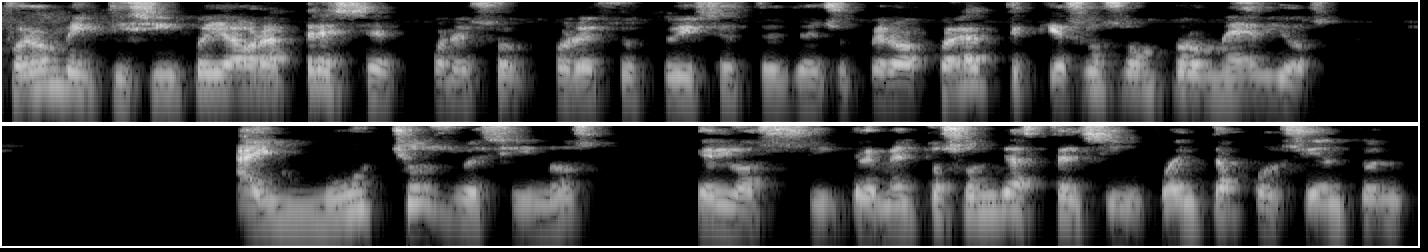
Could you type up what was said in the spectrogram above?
Fueron 25 y ahora 13, por eso, por eso tú dices de hecho, pero acuérdate que esos son promedios. Hay muchos vecinos que los incrementos son de hasta el 50% en,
